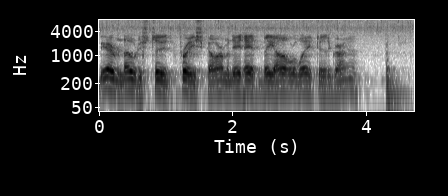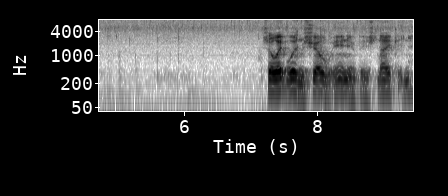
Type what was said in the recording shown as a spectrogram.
You ever noticed too the priest's garment, it had to be all the way to the ground? So it wouldn't show any of his nakedness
